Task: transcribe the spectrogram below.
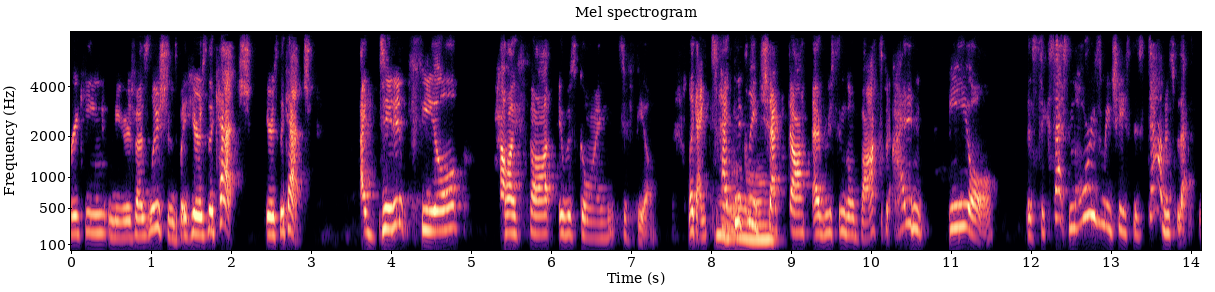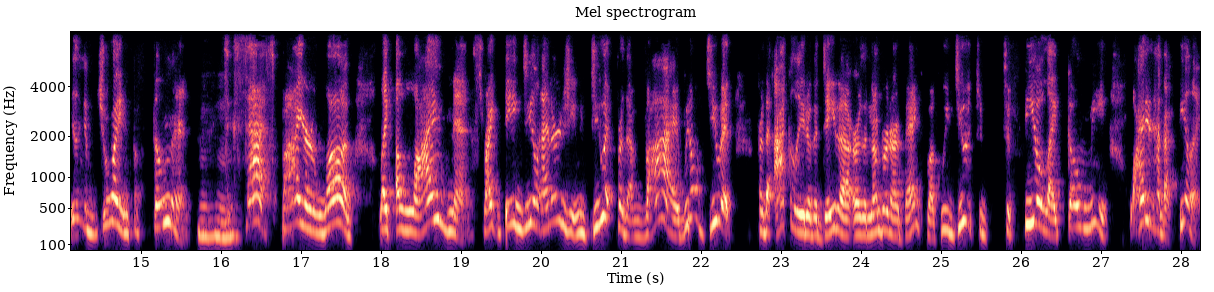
freaking New Year's resolutions. But here's the catch. Here's the catch. I didn't feel how I thought it was going to feel. Like I technically checked off every single box, but I didn't feel the success. And the whole reason we chase this down is for that feeling of joy and fulfillment, mm-hmm. success, fire, love, like aliveness, right? Big deal energy. We do it for the vibe. We don't do it for the accolade or the data or the number in our bank book. We do it to, to feel like, go me. Well, I didn't have that feeling.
